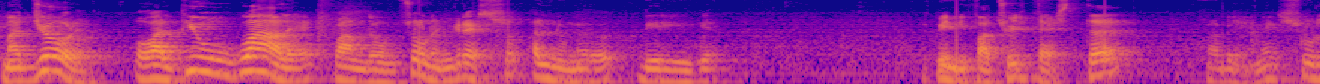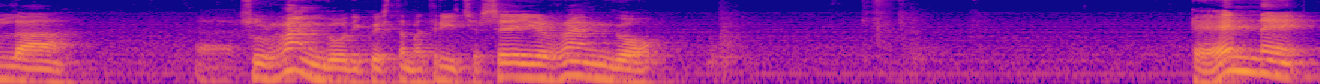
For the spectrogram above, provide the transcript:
maggiore o al più uguale quando ho un solo ingresso al numero di righe. Quindi faccio il test, va bene, sulla sul rango di questa matrice, se il rango è n,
